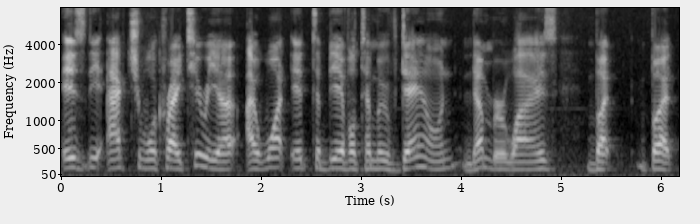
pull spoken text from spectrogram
is the actual criteria. I want it to be able to move down number-wise, but but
